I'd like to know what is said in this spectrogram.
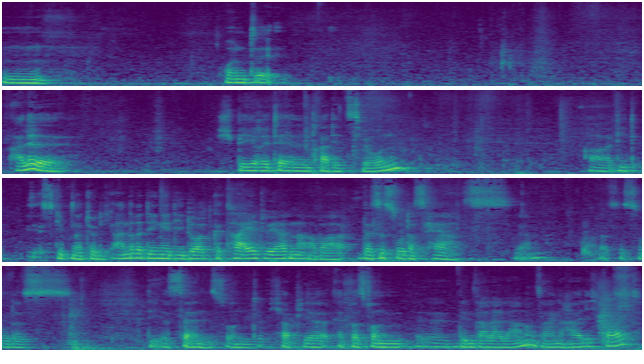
Mm. Und äh, alle spirituellen Traditionen, äh, die, es gibt natürlich andere Dinge, die dort geteilt werden, aber das ist so das Herz. Ja? Das ist so das, die Essenz. Und ich habe hier etwas von äh, dem Dalai Lama, seine Heiligkeit.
